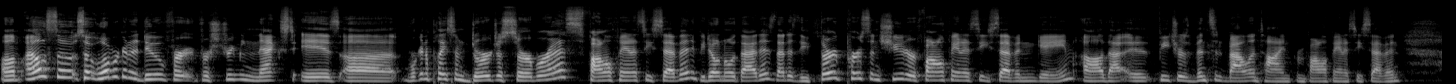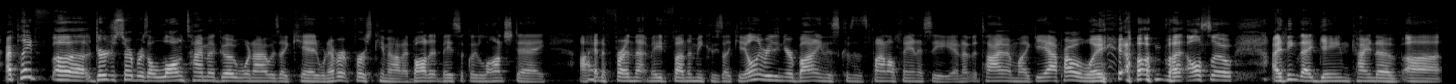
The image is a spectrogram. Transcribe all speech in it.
Um, I also so what we're gonna do for for streaming next is uh we're gonna play some Dirge of Cerberus, Final Fantasy VII. If you don't know what that is, that is the third person shooter Final Fantasy VII game uh, that features Vincent Valentine from Final Fantasy VII. I played uh, Dirge of Cerberus a long time ago when I was a kid. Whenever it first came out, I bought it basically launch day. I had a friend that made fun of me because he's like, the only reason you're buying this because it's Final Fantasy, and at the time I'm like, yeah, probably. but also, I think that game kind of. Uh,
